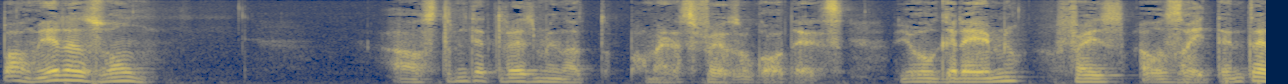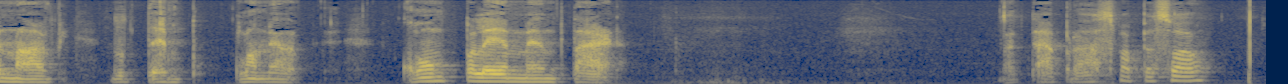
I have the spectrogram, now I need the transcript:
Palmeiras 1. Aos 33 minutos, Palmeiras fez o gol deles. E o Grêmio fez aos 89 do tempo complementar. Até a próxima, pessoal.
